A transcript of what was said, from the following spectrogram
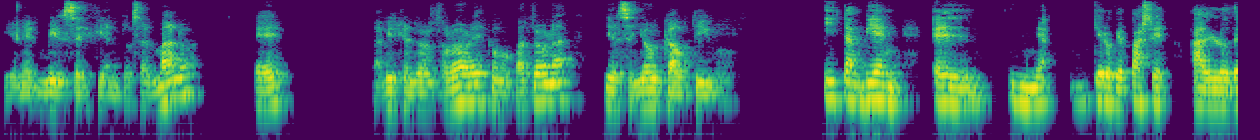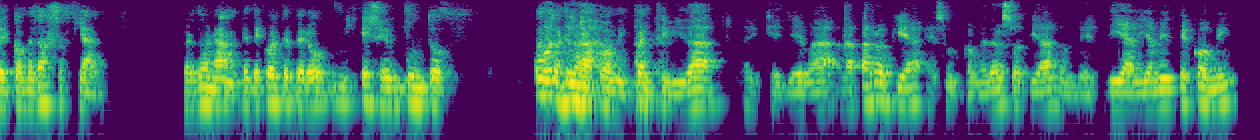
Tiene 1.600 hermanos, ¿eh? la Virgen de los Dolores como patrona y el Señor cautivo. Y también el, quiero que pase a lo del comedor social. Perdona que te corte, pero ese es un punto. ¿Cuántos niños comen? La actividad eh, que lleva la parroquia es un comedor social donde diariamente comen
